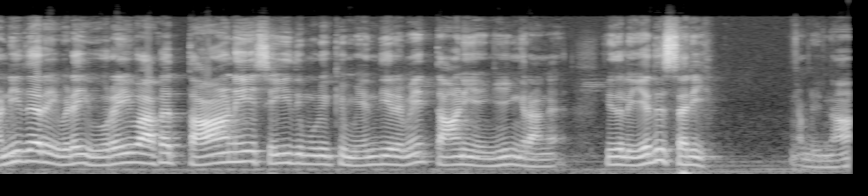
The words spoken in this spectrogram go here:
மனிதரை விட விரைவாக தானே செய்து முடிக்கும் எந்திரமே தானியங்கிங்கிறாங்க. இதில் எது சரி? அப்படின்னா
